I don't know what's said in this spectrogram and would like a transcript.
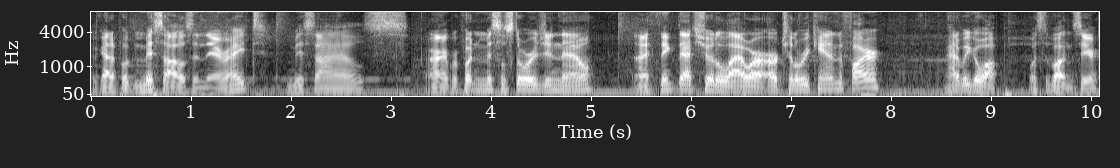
we gotta put missiles in there, right? Missiles. All right, we're putting missile storage in now, and I think that should allow our artillery cannon to fire. How do we go up? What's the buttons here?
